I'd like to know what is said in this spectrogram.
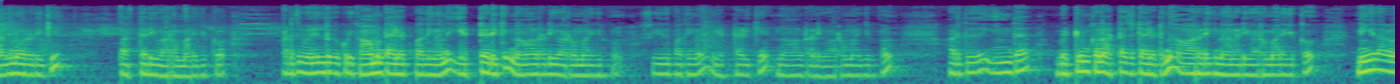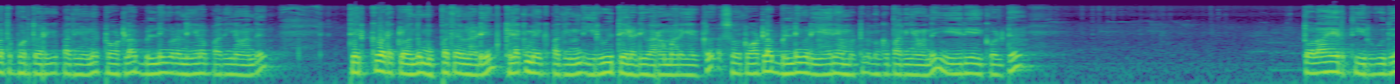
பதினோரு அடிக்கு பத்தடி வர மாதிரி இருக்கும். அடுத்து வெளியில் இருக்கக்கூடிய காமன் டாய்லெட் பார்த்திங்கன்னா வந்து எட்டு அடிக்கு நாலு அடி வர்ற மாதிரி இருக்கும். ஸோ இது பார்த்திங்கன்னா எட்டு அடிக்கு நாலு அடி வர மாதிரி இருக்கும். அடுத்தது இந்த பெட்ரூம்க்கான அட்டாச் டாய்லெட் வந்து ஆறு அடிக்கு நாலு அடி வர மாதிரி இருக்கும். நீள அகலத்தை பொறுத்த வரைக்கும் பார்த்திங்கன்னா வந்து டோட்டலாக பில்டிங்கோட நீளம் பார்த்திங்கன்னா வந்து தெற்கு வடக்கில் வந்து முப்பத்தேழு அடியும் கிழக்கு மேற்கு பார்த்திங்கன்னா வந்து இருபத்தேழு அடி வர மாதிரி இருக்குது ஸோ டோட்டலாக பில்டிங்கோட ஏரியா மட்டும் நமக்கு பார்த்திங்கன்னா வந்து ஏரியா ஈக்குவல் டு தொள்ளாயிரத்தி இருபது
